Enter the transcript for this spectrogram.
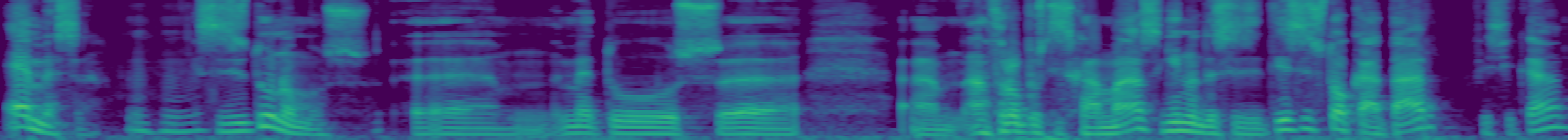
έμεσα. Συζητούν όμως ε, με τους ε, ε, ανθρώπους της Χαμάς, γίνονται συζητήσεις στο Κατάρ φυσικά,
